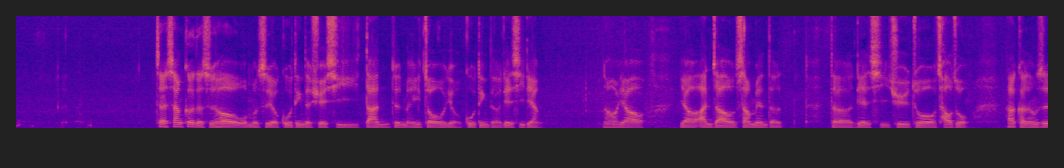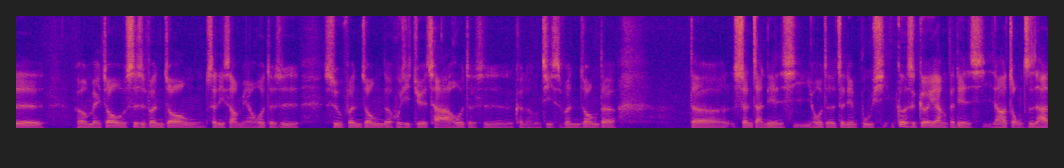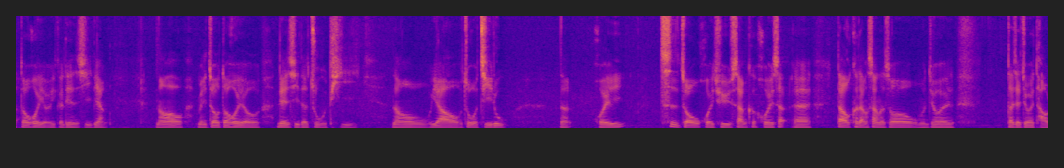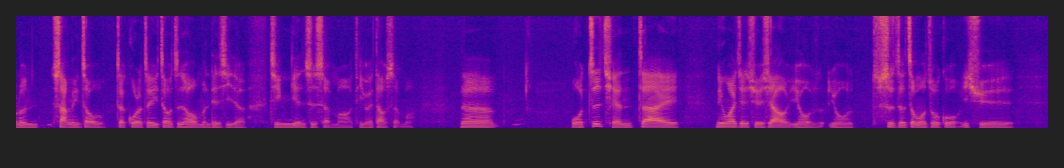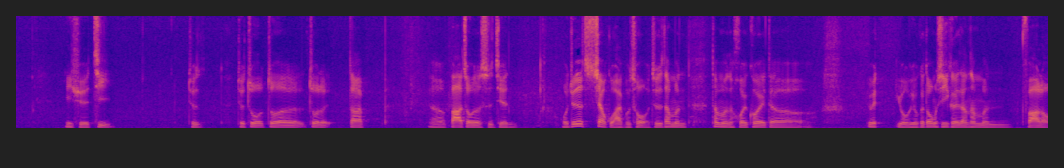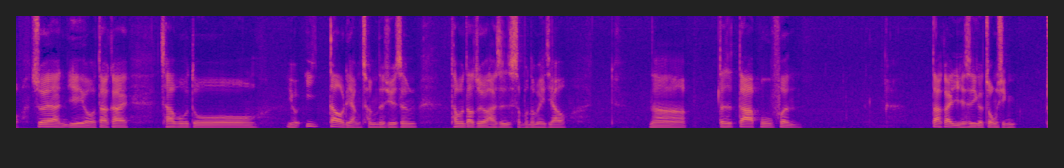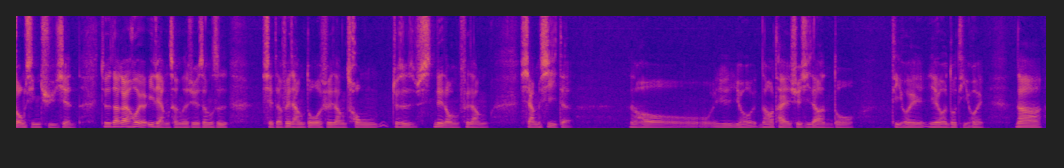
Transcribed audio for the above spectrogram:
在上课的时候，我们是有固定的学习单，就是每一周有固定的练习量，然后要要按照上面的的练习去做操作。它可能是可能每周四十分钟身体扫描，或者是十五分钟的呼吸觉察，或者是可能几十分钟的。的伸展练习，或者正念步行，各式各样的练习，然后总之它都会有一个练习量，然后每周都会有练习的主题，然后要做记录。那回次周回去上课，回上呃到课堂上的时候，我们就会大家就会讨论上一周，这过了这一周之后，我们练习的经验是什么，体会到什么。那我之前在另外一间学校有有试着这么做过一学一学季，就就做做做了大概呃八周的时间，我觉得效果还不错。就是他们他们回馈的，因为有有个东西可以让他们 follow，虽然也有大概差不多有一到两成的学生。他们到最后还是什么都没教，那但是大部分大概也是一个中型中型曲线，就是大概会有一两成的学生是写的非常多、非常充，就是内容非常详细的，然后有，然后他也学习到很多，体会也有很多体会。那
